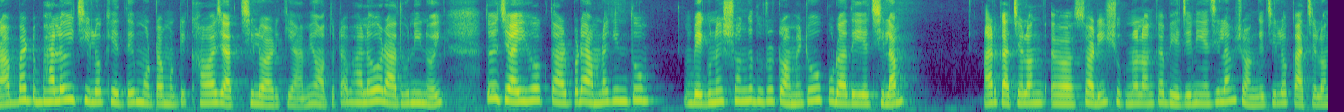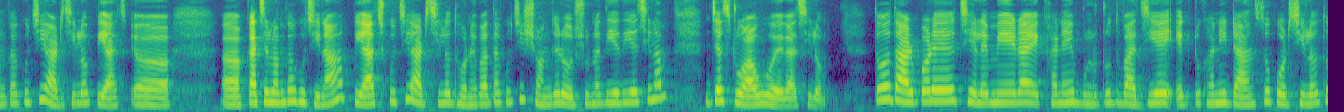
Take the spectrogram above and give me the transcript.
না, বাট ভালোই ছিল খেতে, মোটামুটি খাওয়া যাচ্ছিল আর কি। আমি অতটা ভালোও রাঁধুনি নই। তো যাই হোক, তারপরে আমরা কিন্তু বেগুনের সঙ্গে দুটো টমেটোও পুরা দিয়েছিলাম আর কাঁচা লঙ্কা সরি শুকনো লঙ্কা ভেজে নিয়েছিলাম। সঙ্গে ছিল কাঁচা লঙ্কা কুচি আর ছিল পেঁয়াজ কাঁচা লঙ্কা কুচি না, পেঁয়াজ কুচি আর ছিল ধনে পাতা কুচি, সঙ্গে রসুনও দিয়ে দিয়েছিলাম জাস্ট ওয়াও হয়ে গেছিল। তো তারপরে ছেলে মেয়েরা এখানে ব্লুটুথ বাজিয়ে একটুখানি ডান্সও করছিল, তো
